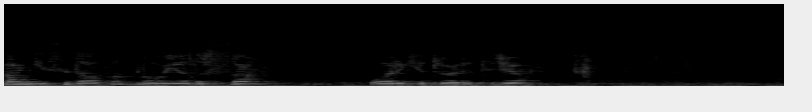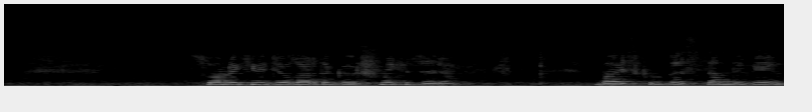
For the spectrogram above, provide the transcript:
Hangisi daha fazla oy alırsa o hareketi öğreteceğim. Sonraki videolarda görüşmek üzere. Bicycle Destem'de bir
